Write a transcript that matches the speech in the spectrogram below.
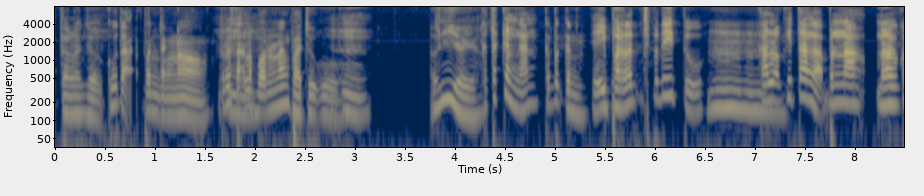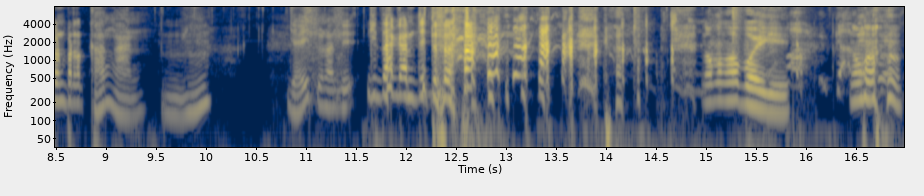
Telunjukku tak pencengno, terus tak Mm. lebokno nang bajuku. Mm. Oh iya ya. Keteken kan? Keteken. Ya ibarat seperti itu. Hmm. Kalau kita nggak pernah melakukan peregangan, Hmm. ya itu nanti kita akan cedera. ngomong apa iki? Ngomong.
